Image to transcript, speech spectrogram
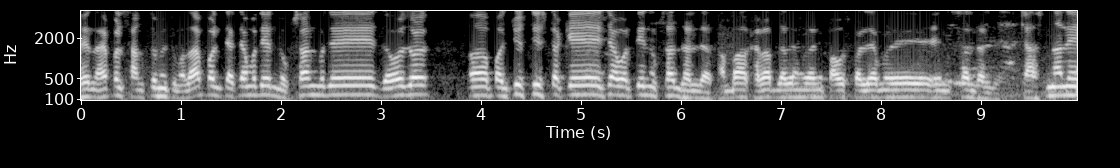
हे नाही पण सांगतो मी तुम्हाला. पण त्याच्यामध्ये नुकसान म्हणजे जवळजवळ पंचवीस तीस टक्केच्या वरती नुकसान झालेलं आहे. आंबा खराब झाल्यामुळे आणि पाऊस पडल्यामुळे हे नुकसान झाले शासनाने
